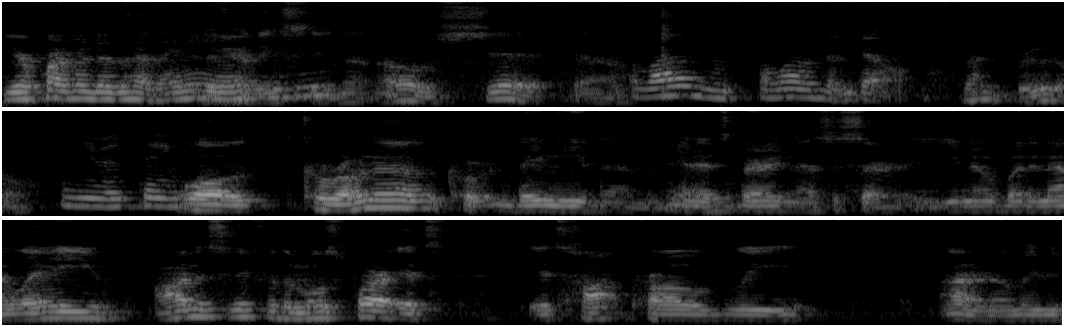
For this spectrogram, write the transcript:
Your apartment doesn't have any Doesn't air have AC, conditioning. no. Oh shit, yeah. A lot of them. A lot of them don't. that's brutal. And you would think. Well, Corona, cor- they need them, and it's very necessary, you know. But in LA, honestly, for the most part, it's it's hot. Probably, I don't know, maybe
